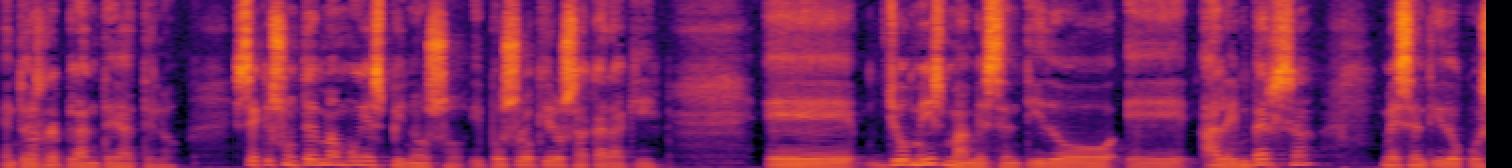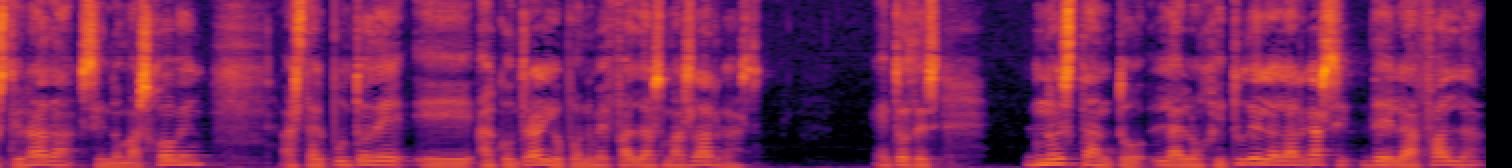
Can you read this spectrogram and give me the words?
Entonces replantéatelo. Sé que es un tema muy espinoso y por eso lo quiero sacar aquí. Eh, yo misma me he sentido eh, a la inversa, me he sentido cuestionada siendo más joven, hasta el punto de, eh, al contrario, ponerme faldas más largas. Entonces, no es tanto la longitud de la larga de la falda,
